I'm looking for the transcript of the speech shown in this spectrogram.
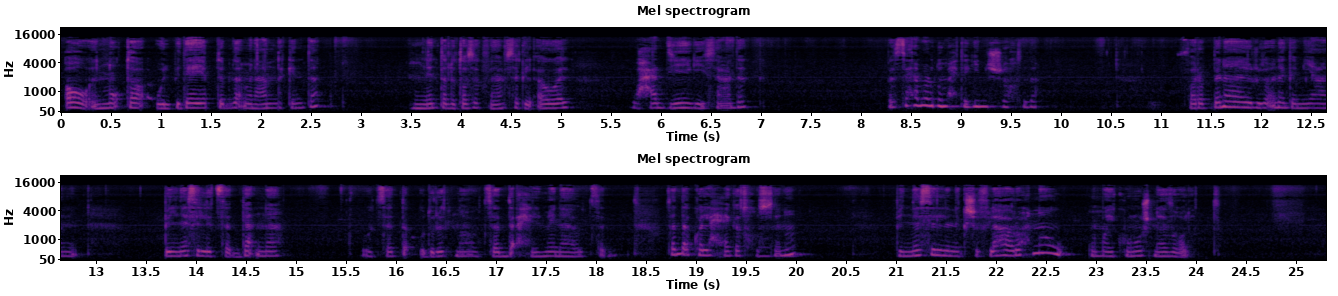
آه النقطة والبداية بتبدأ من عندك أنت إن أنت اللي تثق في نفسك الأول وحد يجي يساعدك. بس إحنا برضو محتاجين الشخص ده. فربنا يرزقنا جميعا بالناس اللي تصدقنا وتصدق قدرتنا وتصدق حلمنا وتصدق, وتصدق كل حاجة تخصنا. بالناس اللي نكشف لها روحنا وما يكونوش ناس غلط.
